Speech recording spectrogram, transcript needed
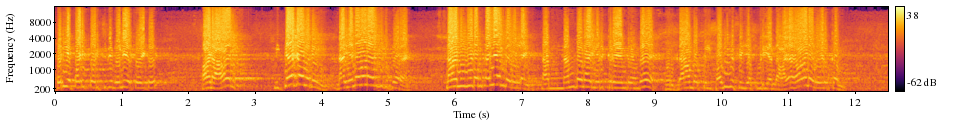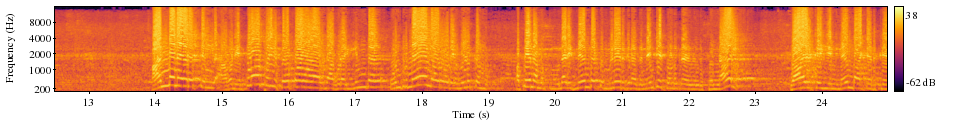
பெரிய படிப்பு படிச்சுட்டு வெளியே போயிட்டு. ஆனால் நீ கேட்காதது. நான் என்னவெல்லாம் இருந்துட்டு போறேன்? நான் உன்னிடம் கையாண்டவில்லை நான் நண்பனாய் இருக்கிறேன் என்ற ஒரு கிராமத்தில் பதிவு செய்யக்கூடிய அந்த அழகான ஒழுக்கம் அந்த நேரத்தில் அவன் எவ்வளவு பெரிய சிறப்பானவனாக இருந்தா கூட இந்த ஒன்றுமே அவருடைய ஒழுக்கம். அப்படியே நமக்கு முன்னாடி மேம்பட்டு முன்னேறுகிறது நெஞ்சை தொடுகிறது என்று சொன்னால் வாழ்க்கையின் மேம்பாட்டிற்கு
